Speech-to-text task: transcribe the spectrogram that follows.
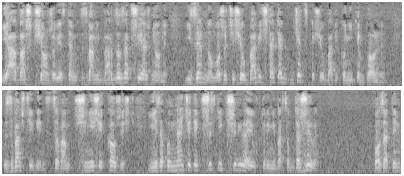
Ja, wasz książę, jestem z wami bardzo zaprzyjaźniony i ze mną możecie się bawić tak, jak dziecko się bawi konikiem polnym. Zważcie więc, co wam przyniesie korzyść i nie zapominajcie tych wszystkich przywilejów, którymi was obdarzyłem. Poza tym,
